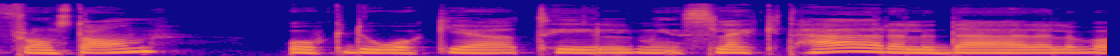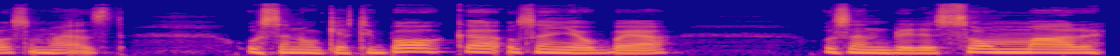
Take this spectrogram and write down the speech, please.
från stan och då åker jag till min släkt här eller där eller vad som helst. Och sen åker jag tillbaka och sen jobbar jag. Och sen blir det sommar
